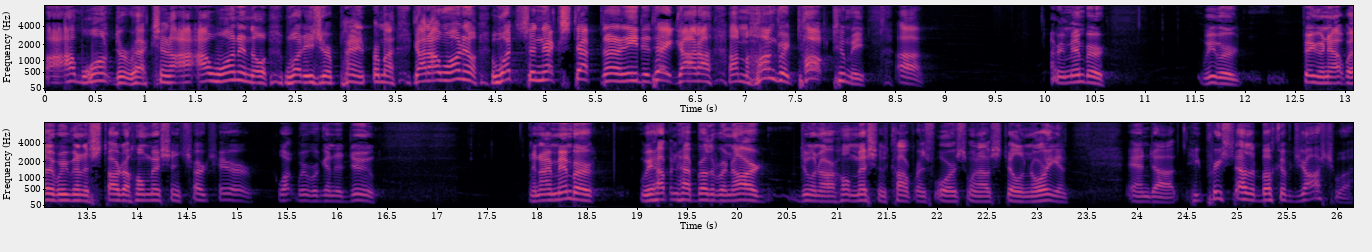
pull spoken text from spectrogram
I want direction. I, I want to know what is your plan for my God. I want to know what's the next step that I need to take. God, I, am hungry. Talk to me. Uh, I remember we were figuring out whether we were going to start a home mission church here or what we were going to do. And I remember we happened to have Brother Bernard doing our home missions conference for us when I was still in Oregon. And uh, he preached out of the book of Joshua,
